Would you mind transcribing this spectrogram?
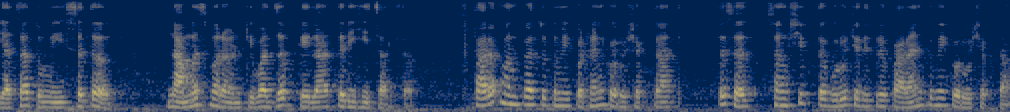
याचा तुम्ही सतत नामस्मरण किंवा जप केला तरीही चालतं. तारक मंत्राचं तुम्ही पठण करू शकता. तसंच संक्षिप्त गुरुचरित्र पारायण तुम्ही करू शकता.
